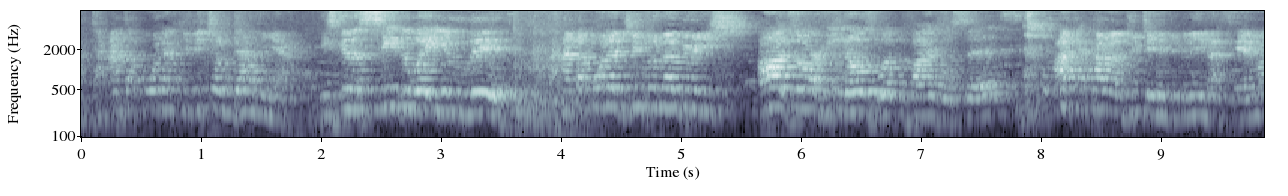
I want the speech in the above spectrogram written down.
ataanza kuona kilicho ndani yako, He's going to see the way you live. ataanza kuona jinsi unavyoishi. Odds are he knows what the Bible says. hata kama juu chenye Biblia inasema,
